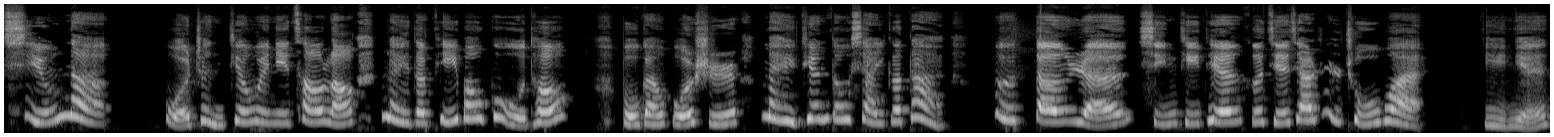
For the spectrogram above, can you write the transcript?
情呢？我整天为你操劳，累得皮包骨头，不干活时每天都下一个蛋。呃，当然星期天和节假日除外，一年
